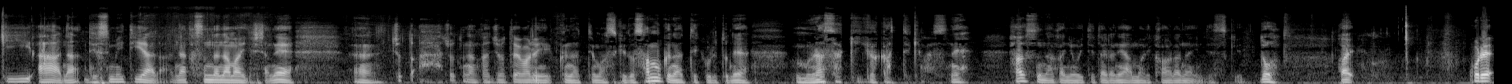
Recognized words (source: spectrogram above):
キアーナ、デスメティアーナ、なんかそんな名前でしたね。うん、ちょっと、あーちょっとなんか状態悪くなってますけど、寒くなってくるとね、紫がかってきますね。ハウスの中に置いてたらね、あんまり変わらないんですけど、はい。これ、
